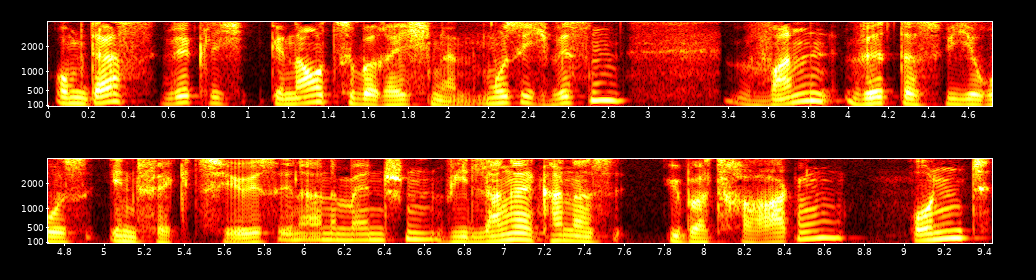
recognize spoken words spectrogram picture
Um das wirklich genau zu berechnen, muss ich wissen, wann wird das Virus infektiös in einem Menschen, wie lange kann es übertragen und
